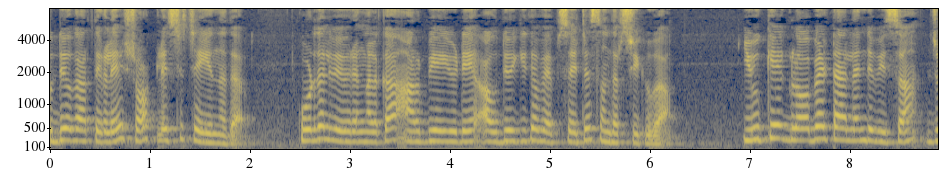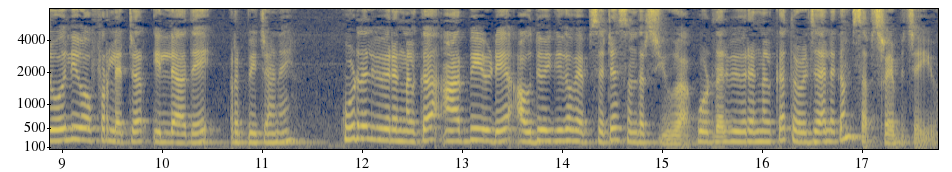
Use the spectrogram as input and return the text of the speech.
ഉദ്യോഗാർത്ഥികളെ ഷോർട്ട് ലിസ്റ്റ് ചെയ്യുന്നത്. കൂടുതൽ വിവരങ്ങൾക്ക് ആർ ബി ഐയുടെ ഔദ്യോഗിക വെബ്സൈറ്റ് സന്ദർശിക്കുക. U K global talent visa ജോലി ഓഫർ ലെറ്റർ ഇല്ലാതെ റിപ്പീറ്റാണേ കൂടുതൽ വിവരങ്ങൾക്ക് ആർ ബി ഐയുടെ ഔദ്യോഗിക വെബ്സൈറ്റ് സന്ദർശിക്കുക. കൂടുതൽ വിവരങ്ങൾക്ക് തൊഴിൽജാലകം സബ്സ്ക്രൈബ് ചെയ്യൂ.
